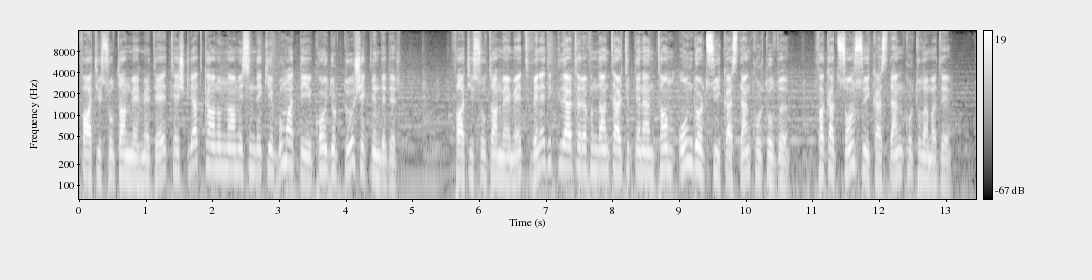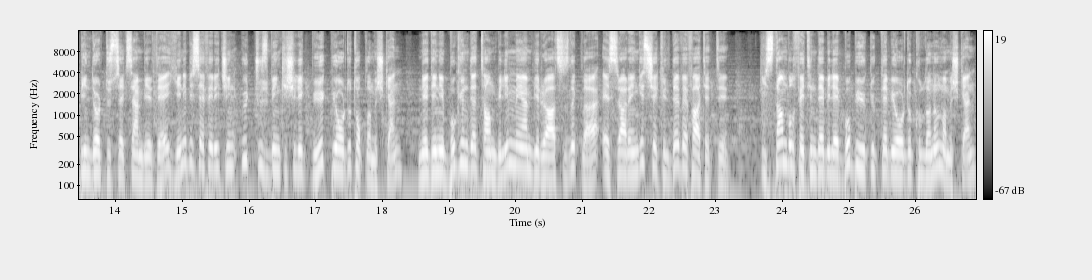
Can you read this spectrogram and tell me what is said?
Fatih Sultan Mehmet'e Teşkilat Kanunnamesindeki bu maddeyi koydurttuğu şeklindedir. Fatih Sultan Mehmet, Venedikliler tarafından tertiplenen tam 14 suikastten kurtuldu. Fakat son suikastten kurtulamadı. 1481'de yeni bir sefer için 300 bin kişilik büyük bir ordu toplamışken, nedeni bugün de tam bilinmeyen bir rahatsızlıkla esrarengiz şekilde vefat etti. İstanbul fethinde bile bu büyüklükte bir ordu kullanılmamışken,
